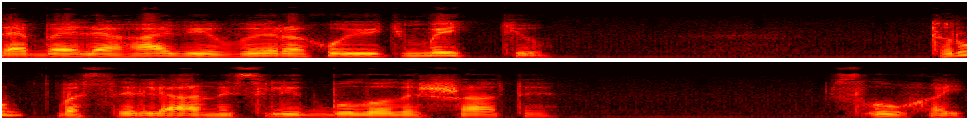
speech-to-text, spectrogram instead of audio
Тебе лягаві вирахують миттю. Труп Василя не слід було лишати. Слухай,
